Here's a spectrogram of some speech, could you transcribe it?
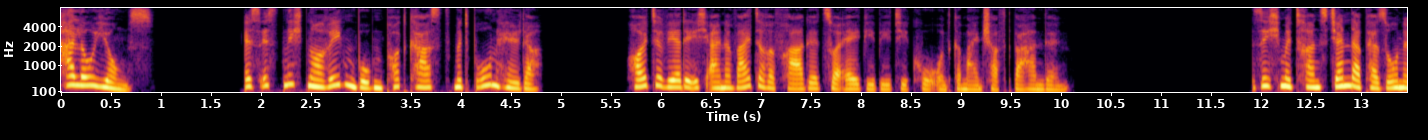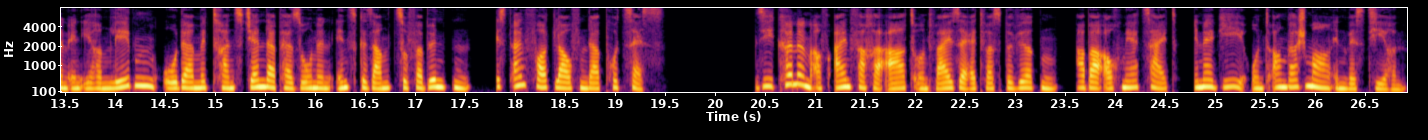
Hallo Jungs. Es ist nicht nur Regenbogen-Podcast mit Brunhilda. Heute werde ich eine weitere Frage zur LGBTQ und Gemeinschaft behandeln. Sich mit Transgender-Personen in ihrem Leben oder mit Transgender-Personen insgesamt zu verbünden, ist ein fortlaufender Prozess. Sie können auf einfache Art und Weise etwas bewirken, aber auch mehr Zeit, Energie und Engagement investieren.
